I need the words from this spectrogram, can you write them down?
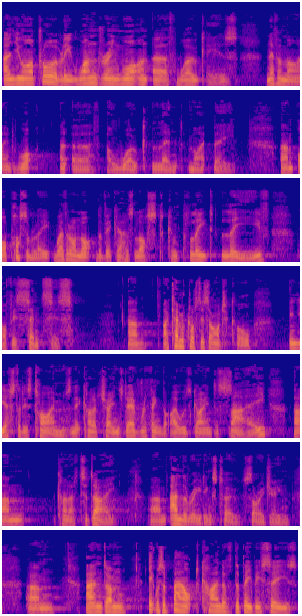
and you are probably wondering what on earth woke is, never mind what on earth a woke Lent might be. Um, or possibly whether or not the vicar has lost complete leave of his senses. Um, I came across this article in yesterday's Times, and it kind of changed everything that I was going to say, um, kind of today, um, and the readings too. Sorry, Jean. Um, and um, it was about kind of the BBC's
